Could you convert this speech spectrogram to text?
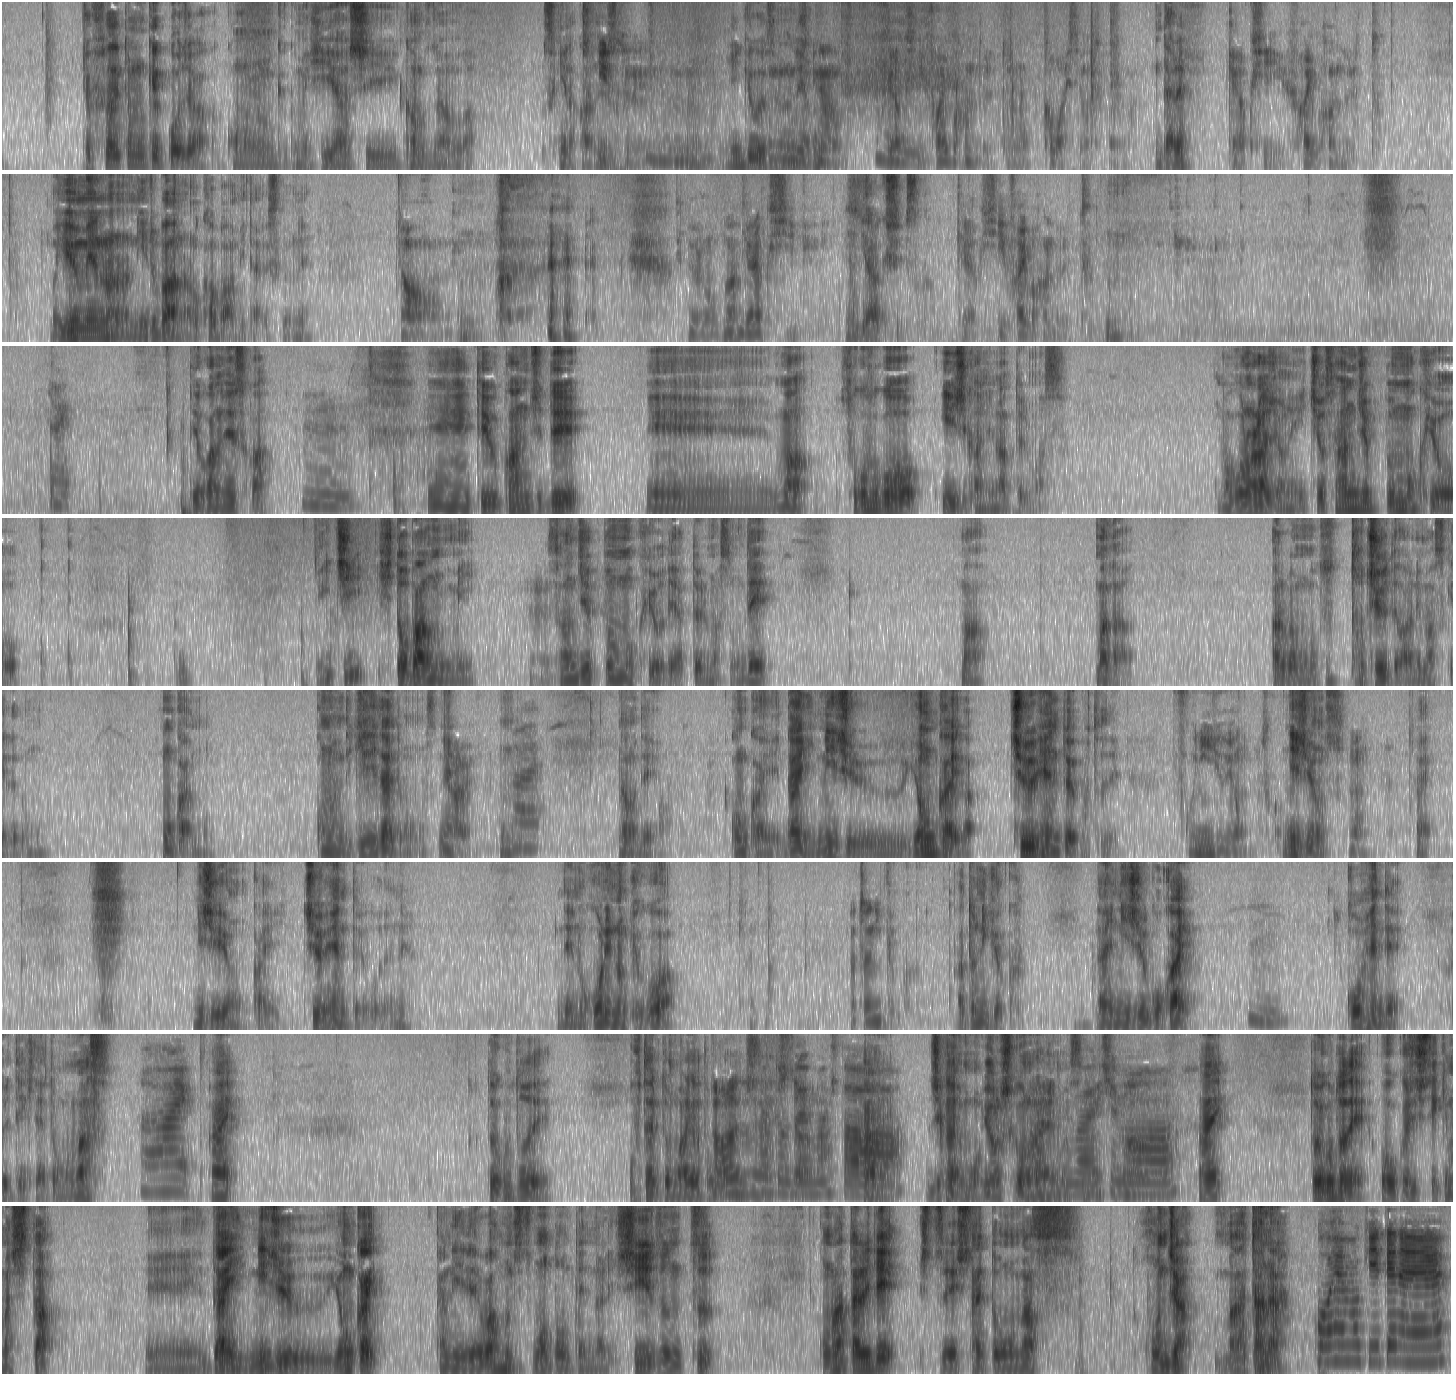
じゃあ2人とも結構じゃあこの4曲目「冷やしカムズダウン」は好きな感じ？ですか好きですね。いい曲ですよね。好きなギャラクシー500もカバーしてますか？ら誰、ギャラクシー500まあ、有名なのはニルバーナのカバーみたいですけどね。ああ、でも僕はギャラクシー。ギャラクシーですか？ギャラクシー500はいっていう感じですか？うん。えー、っていう感じでえー、まあそこそこいい時間になっております。まあこのラジオね一応30分目標。1一番組30分目標でやっておりますのでまあまだアルバムの途途中ではありますけれども今回もこの辺で切りたいと思いますね、はい。はい。なので今回第24回が中編ということで。これ24ですか？24です。うん。はい。24回中編ということでね。で残りの曲は？あと2曲。あと2曲。第25回。うん。後編で触れていきたいと思います。はい。はいということでお二人ともありがとうございますありがとうございました、はい、次回もよろしくお願いしおます。願いしますはい。ということで、お送りしてきました。えー、第24回、谷入れは本日もどん天なりシーズン2。この辺りで失礼したいと思います。ほんじゃ、またな。後編も聞いてね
